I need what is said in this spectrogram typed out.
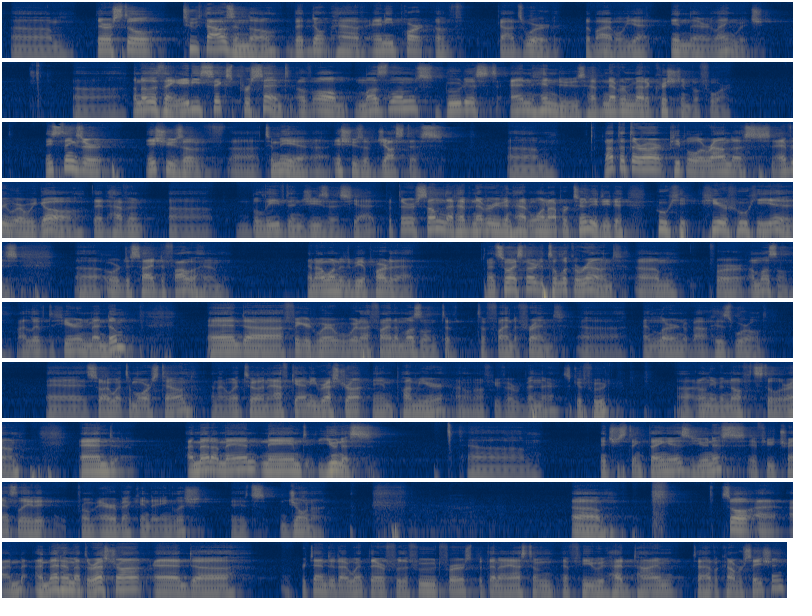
Um, there are still 2,000, though, that don't have any part of God's Word, the Bible, yet in their language. Uh, another thing 86% of all Muslims, Buddhists, and Hindus have never met a Christian before. These things are issues of, uh, to me, uh, issues of justice. Um, not that there aren't people around us everywhere we go that haven't uh, believed in Jesus yet, but there are some that have never even had one opportunity to who he, hear who he is uh, or decide to follow him. And I wanted to be a part of that. And so I started to look around. Um, for a Muslim. I lived here in Mendham, and uh, figured where would I find a Muslim to, to find a friend uh, and learn about his world. And so I went to Morristown, and I went to an Afghani restaurant named Pamir. I don't know if you've ever been there. It's good food. Uh, I don't even know if it's still around. And I met a man named Eunice. Um, interesting thing is, Eunice, if you translate it from Arabic into English, it's Jonah. Um, so I, I, I, met him at the restaurant and uh, pretended I went there for the food first, but then I asked him if he had time to have a conversation,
